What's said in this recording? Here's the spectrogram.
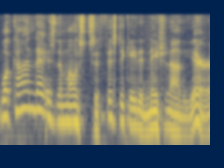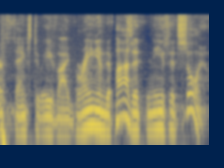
Wakanda is the most sophisticated nation on the earth thanks to a vibranium deposit beneath its soil.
